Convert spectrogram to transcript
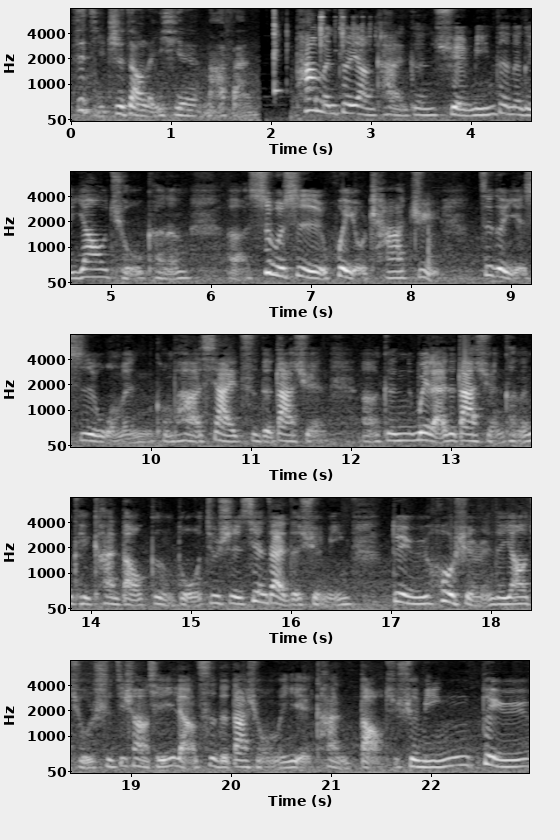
自己制造了一些麻烦。他们这样看，跟选民的那个要求可能，呃，是不是会有差距？这个也是我们恐怕下一次的大选，呃，跟未来的大选可能可以看到更多，就是现在的选民。对于候选人的要求，实际上前一两次的大选，我们也看到，选民对于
